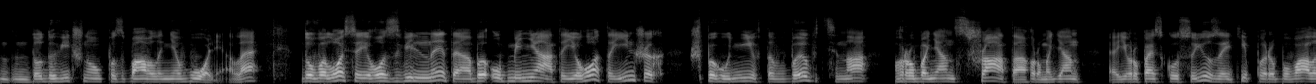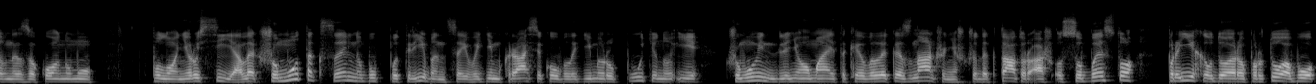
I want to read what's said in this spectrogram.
до довічного позбавлення волі. Але довелося його звільнити, аби обміняти його та інших шпигунів та вбивць на громадян США та громадян е, Європейського Союзу, які перебували в незаконному в полоні Росії. Але чому так сильно був потрібен цей Вадім Красіков Владіміру Путіну і чому він для нього має таке велике значення, що диктатор аж особисто приїхав до аеропорту, або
